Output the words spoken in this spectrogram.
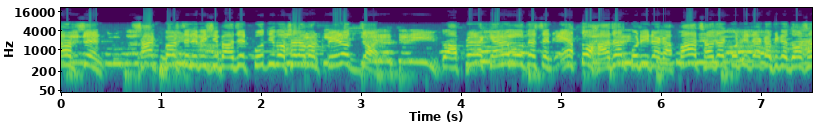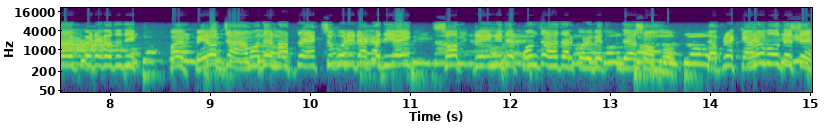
পার্সেন্ট ষাট পার্সেন্টের বেশি বাজেট প্রতি বছর আবার ফেরত যায়। তো আপনারা কেন বলতেছেন, এত হাজার কোটি টাকা, পাঁচ হাজার কোটি টাকা থেকে দশ হাজার কোটি টাকা যদি ফেরত যায়, আমাদের মাত্র একশো কোটি টাকা দিয়েই সব ট্রেনিদের পঞ্চাশ হাজার করে বেতন দেওয়া সম্ভব। আপনারা কেন বলতেছেন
